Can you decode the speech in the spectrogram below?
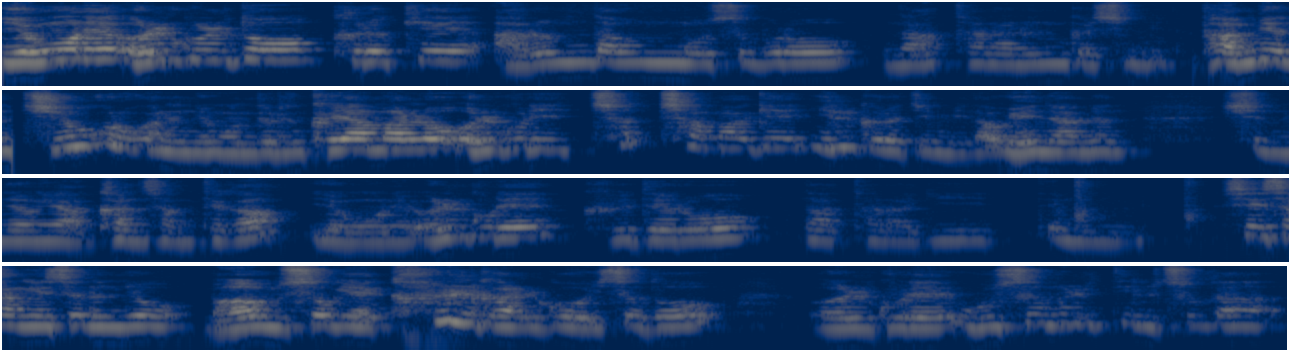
영혼의 얼굴도 그렇게 아름다운 모습으로 나타나는 것입니다. 반면 지옥으로 가는 영혼들은 그야말로 얼굴이 처참하게 일그러집니다. 왜냐하면 심령의 악한 상태가 영혼의 얼굴에 그대로 나타나기 때문입니다. 세상에서는요 마음속에 칼을 갈고 있어도 얼굴에 웃음을 띌 수가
